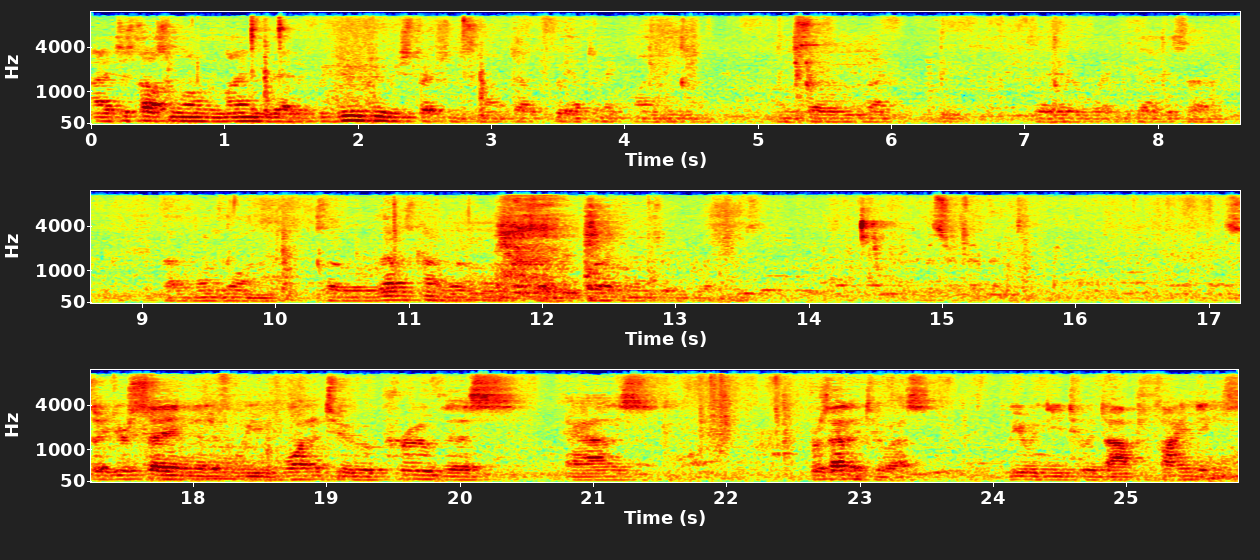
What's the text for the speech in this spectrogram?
I just also want to remind you that if we do do restrictions in opt-outs, we have to make findings. And so we'd like to hear what you guys uh, uh, want to go on. So that was kind of what I wanted to say, but I can answer any questions. Mr. Tippett. So you're saying that if we wanted to approve this as presented to us, we would need to adopt findings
